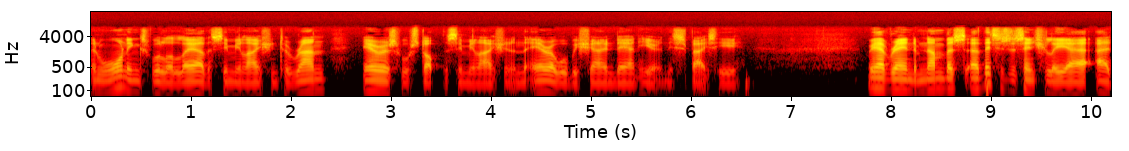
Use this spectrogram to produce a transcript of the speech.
and warnings will allow the simulation to run. Errors will stop the simulation, and the error will be shown down here in this space here. We have random numbers. Uh, this is essentially a, a,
